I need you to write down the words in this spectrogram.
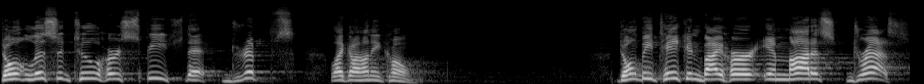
Don't listen to her speech that drips like a honeycomb. Don't be taken by her immodest dress.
